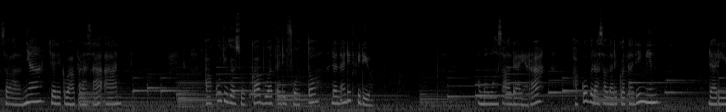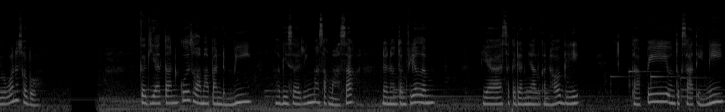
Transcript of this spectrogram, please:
Soalnya jadi kebawa perasaan. Aku juga suka buat edit foto dan edit video. Ngomong-ngomong soal daerah, aku berasal dari kota dingin, dari Wonosobo. Kegiatanku selama pandemi lebih sering masak-masak dan nonton film ya sekedar menyalurkan hobi. Tapi untuk saat ini,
